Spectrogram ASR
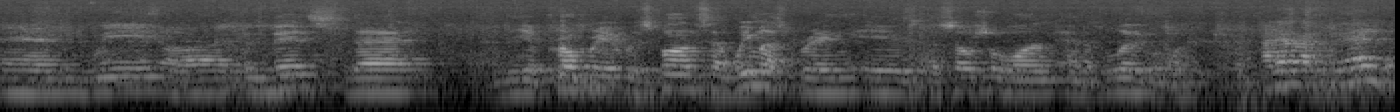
and we are convinced that the appropriate response that we must bring is a social one and a political one. À l'heure actuelle,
